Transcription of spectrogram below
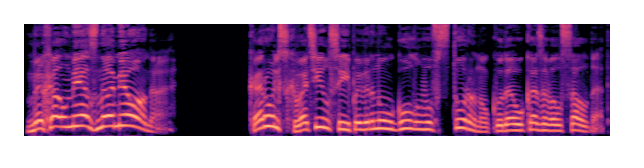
На холме знамена!» Король схватился и повернул голову в сторону, куда указывал солдат.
